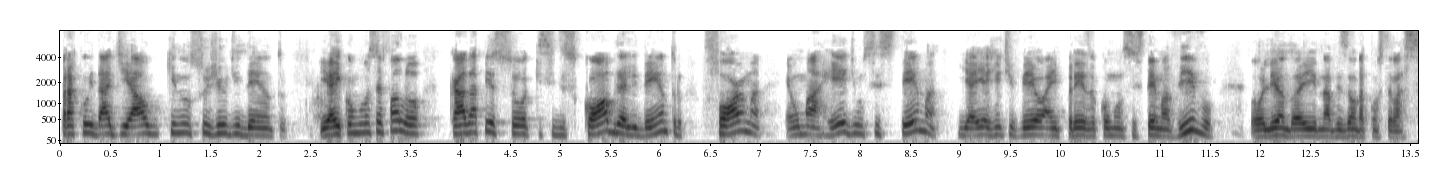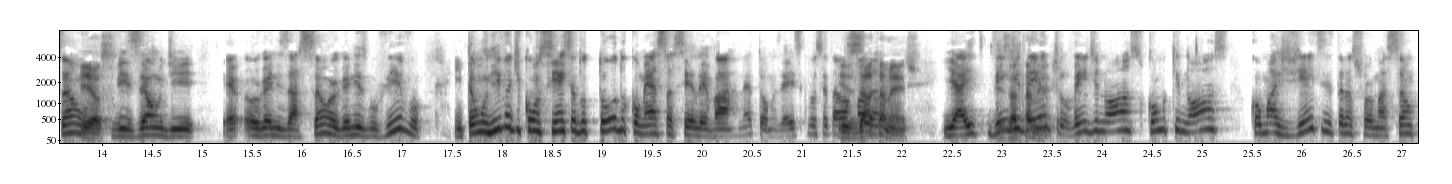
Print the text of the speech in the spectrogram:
para cuidar de algo que não surgiu de dentro? E aí, como você falou, cada pessoa que se descobre ali dentro forma é uma rede, um sistema, e aí a gente vê a empresa como um sistema vivo, olhando aí na visão da constelação, Isso. visão de é, organização, organismo vivo. Então, o nível de consciência do todo começa a se elevar, né, Thomas? É isso que você estava falando. Exatamente. E aí vem Exatamente. de dentro, vem de nós, como que nós, como agentes de transformação,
